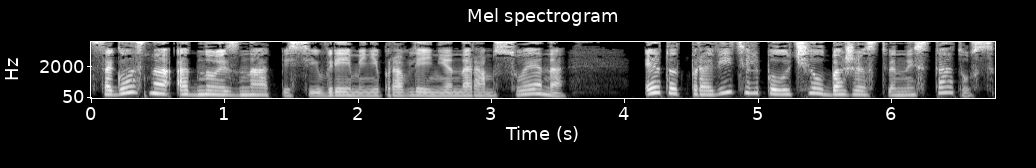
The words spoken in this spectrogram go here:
Согласно одной из надписей времени правления Нарам-Суэна, этот правитель получил божественный статус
